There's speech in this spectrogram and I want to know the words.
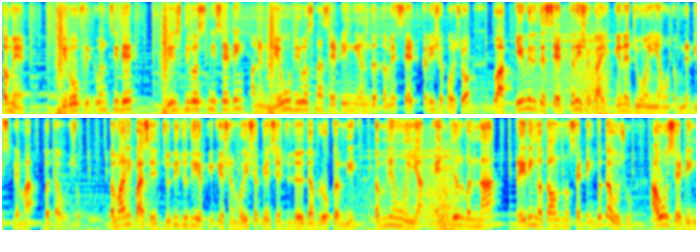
તમે ઝીરો ફ્રીક્વન્સી ડેટ ત્રીસ દિવસની સેટિંગ અને નેવું દિવસના સેટિંગની અંદર તમે સેટ કરી શકો છો. તો આ કેવી રીતે સેટ કરી શકાય એને જુઓ, અહીંયા હું તમને ડિસ્પ્લેમાં બતાવું છું. તમારી પાસે જુદી જુદી એપ્લિકેશન હોઈ શકે છે, જુદા જુદા બ્રોકરની તમને હું અહીંયા એન્જલ વનના ટ્રેડિંગ અકાઉન્ટનું સેટિંગ બતાવું છું. આવું સેટિંગ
